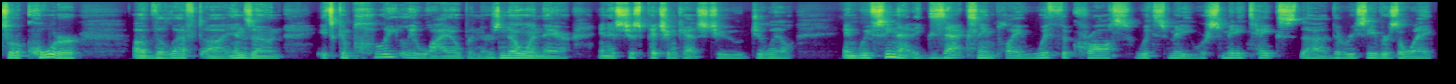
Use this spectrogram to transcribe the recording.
sort of quarter of the left uh, end zone, it's completely wide open. There's no one there, and it's just pitch and catch to Jahleel. And we've seen that exact same play with the cross with Smitty, where Smitty takes uh, the receivers away.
